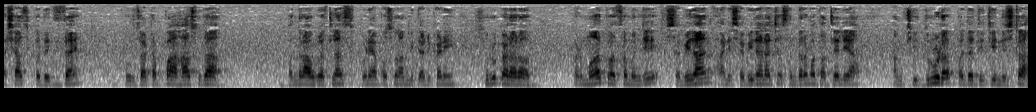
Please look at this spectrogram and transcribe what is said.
अशाच पद्धतीचा आहे. पुढचा टप्पा हा सुद्धा पंधरा ऑगस्टलाच पुण्यापासून आम्ही त्या ठिकाणी सुरू करणार आहोत. पण महत्त्वाचं म्हणजे संविधान आणि संविधानाच्या संदर्भात असलेल्या आमची दृढ पद्धतीची निष्ठा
